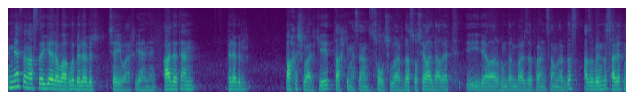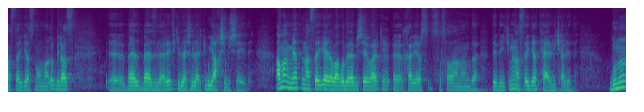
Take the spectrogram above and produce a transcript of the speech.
ümumiyyətlə nostalgiya ilə bağlı belə bir şey var. Yəni adətən belə bir baxış var ki, tutaq ki, məsələn, solçularda, sosial ədalət ideyalarında mübarizə aparan insanlarda Azərbaycanda Sovet nostalgiyasının olmağı biraz e, bəziləri fikirləşirlər ki, bu yaxşı bir şeydir. Amma ümumiyyətlə nostalgiya ilə bağlı belə bir şey var ki, e, Javier Solana'nın da dediyi kimi nostalgiya təhlükəlidir. Bunu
